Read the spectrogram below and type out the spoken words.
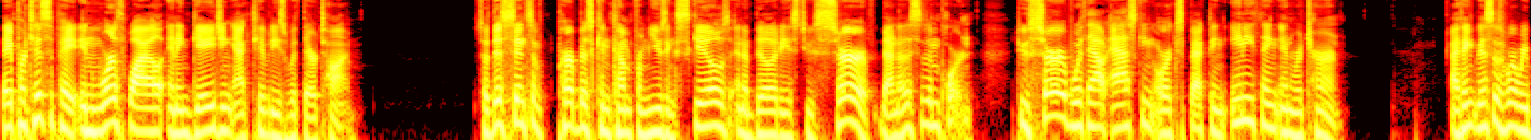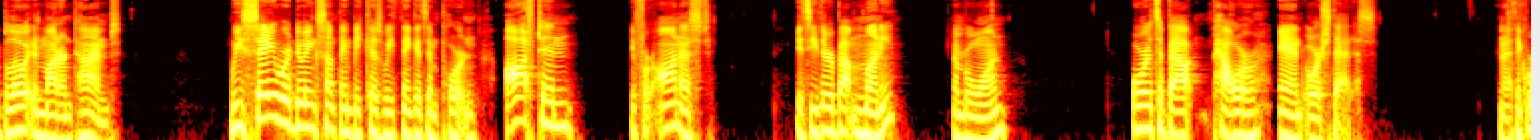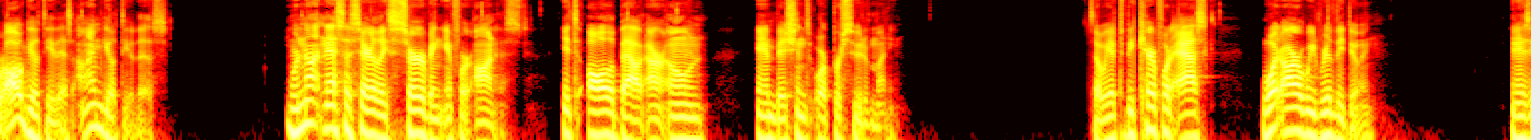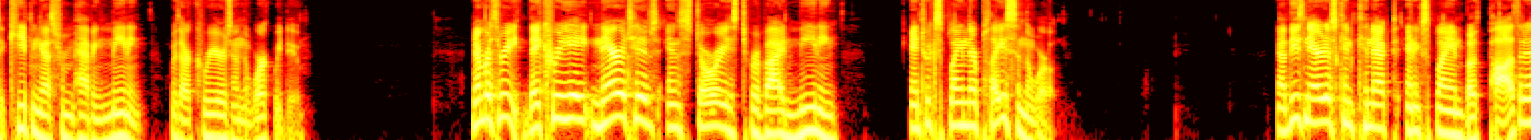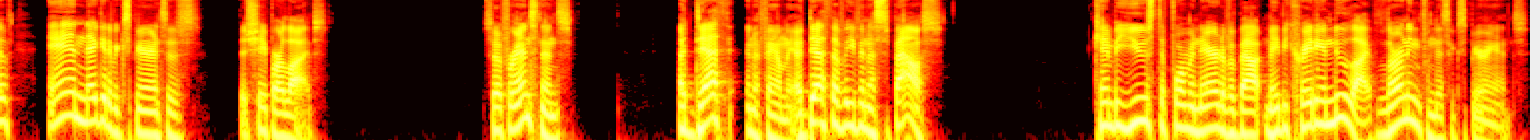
they participate in worthwhile and engaging activities with their time. So, this sense of purpose can come from using skills and abilities to serve. Now, this is important to serve without asking or expecting anything in return. I think this is where we blow it in modern times. We say we're doing something because we think it's important. Often, if we're honest, it's either about money, number one, or it's about power and or status. And I think we're all guilty of this. I'm guilty of this we're not necessarily serving if we're honest. It's all about our own ambitions or pursuit of money. So we have to be careful to ask what are we really doing? And is it keeping us from having meaning with our careers and the work we do? Number three, they create narratives and stories to provide meaning and to explain their place in the world. Now, these narratives can connect and explain both positive and negative experiences that shape our lives. So, for instance, a death in a family, a death of even a spouse, can be used to form a narrative about maybe creating a new life, learning from this experience.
